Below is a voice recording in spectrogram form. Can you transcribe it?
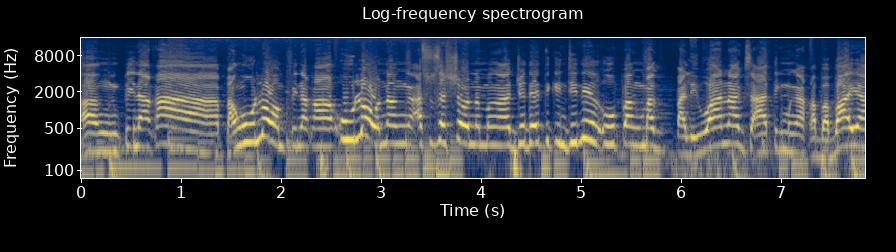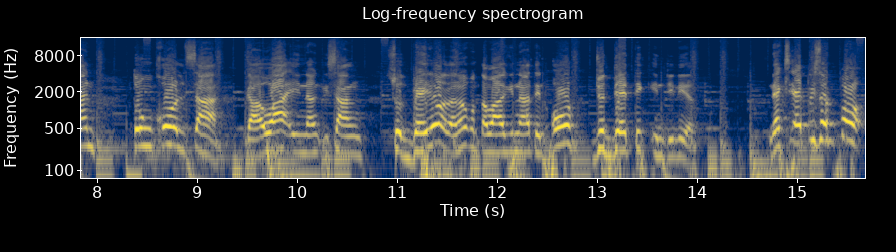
ang pinaka pangulo, ang pinaka ulo ng asosasyon ng mga geodetic engineer upang magpaliwanag sa ating mga kababayan tungkol sa gawain ng isang surveyor, ano kung tawagin natin, o geodetic engineer. Next episode po,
